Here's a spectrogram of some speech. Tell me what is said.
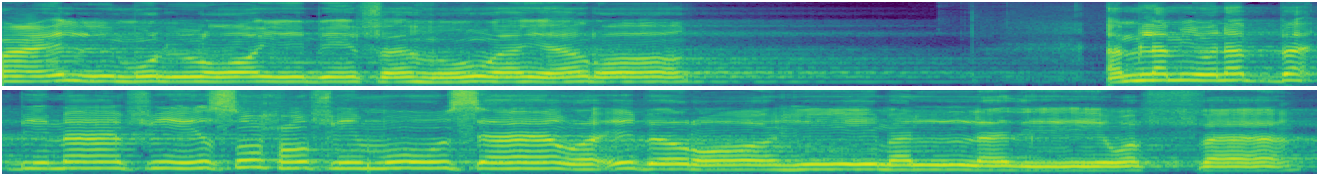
علم الغيب فهو يرى. أم لم ينبأ بما في صحف موسى وإبراهيم الذي وفى؟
